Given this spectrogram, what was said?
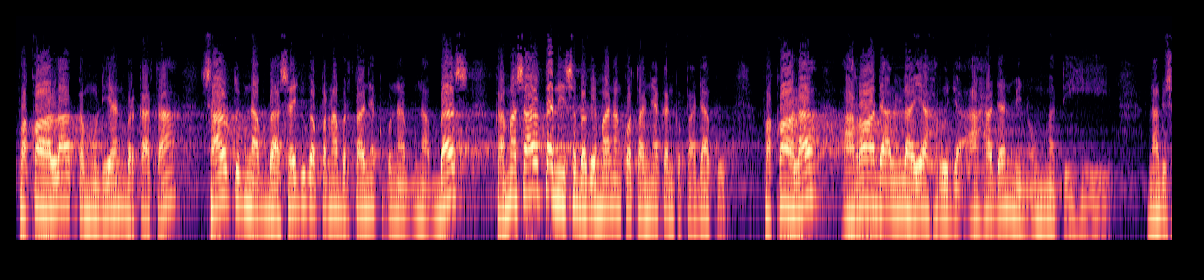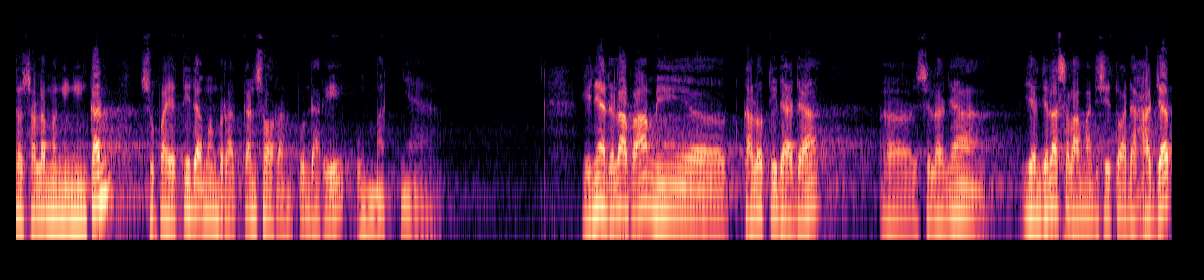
Faqala kemudian berkata, "Saltu bin Abbas." Saya juga pernah bertanya kepada Ibn Abbas, "Kama saltani sebagaimana engkau tanyakan kepadaku?" Faqala, "Arada alla yahruja ahadan min ummatihi." Nabi SAW menginginkan supaya tidak memberatkan seorang pun dari umatnya. Ini adalah apa? E, kalau tidak ada e, istilahnya yang jelas selama di situ ada hajat,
